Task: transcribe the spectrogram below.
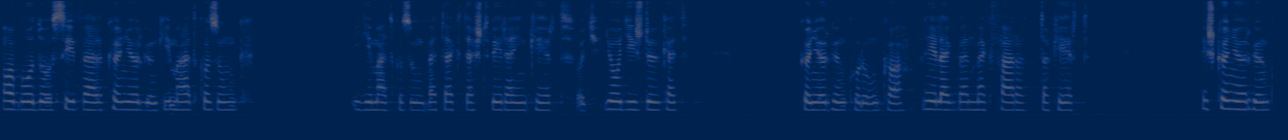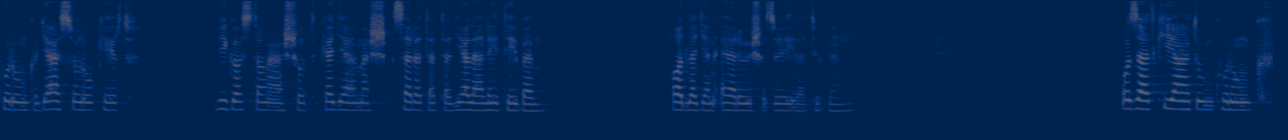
aggódó szívvel könyörgünk, imádkozunk, így imádkozunk beteg testvéreinkért, hogy gyógyítsd őket. Könyörgünk, Urunk, a lélekben megfáradtakért, és könyörgünk, Urunk, a gyászolókért, vigasztalásod, kegyelmes szereteted jelenlétében, hadd legyen erős az ő életükben. Hozzád kiáltunk, Urunk,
